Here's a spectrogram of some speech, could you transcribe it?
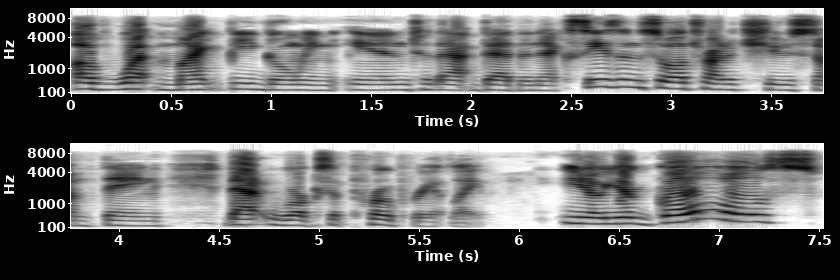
of what might be going into that bed the next season. So I'll try to choose something that works appropriately. You know, your goals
